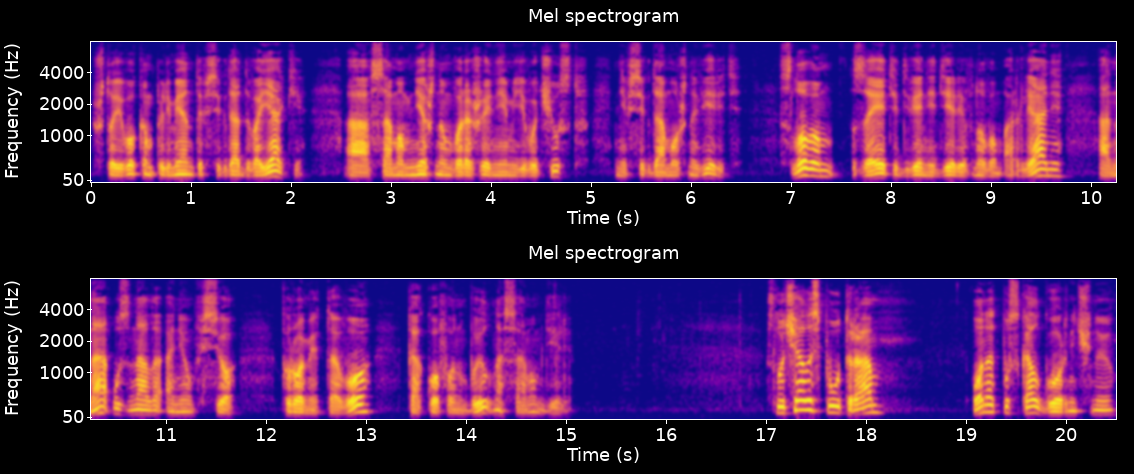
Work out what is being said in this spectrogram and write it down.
что его комплименты всегда двояки, а самым нежным выражением его чувств не всегда можно верить. Словом, за эти две недели в Новом Орлеане она узнала о нем все, кроме того, каков он был на самом деле. Случалось по утрам, он отпускал горничную,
